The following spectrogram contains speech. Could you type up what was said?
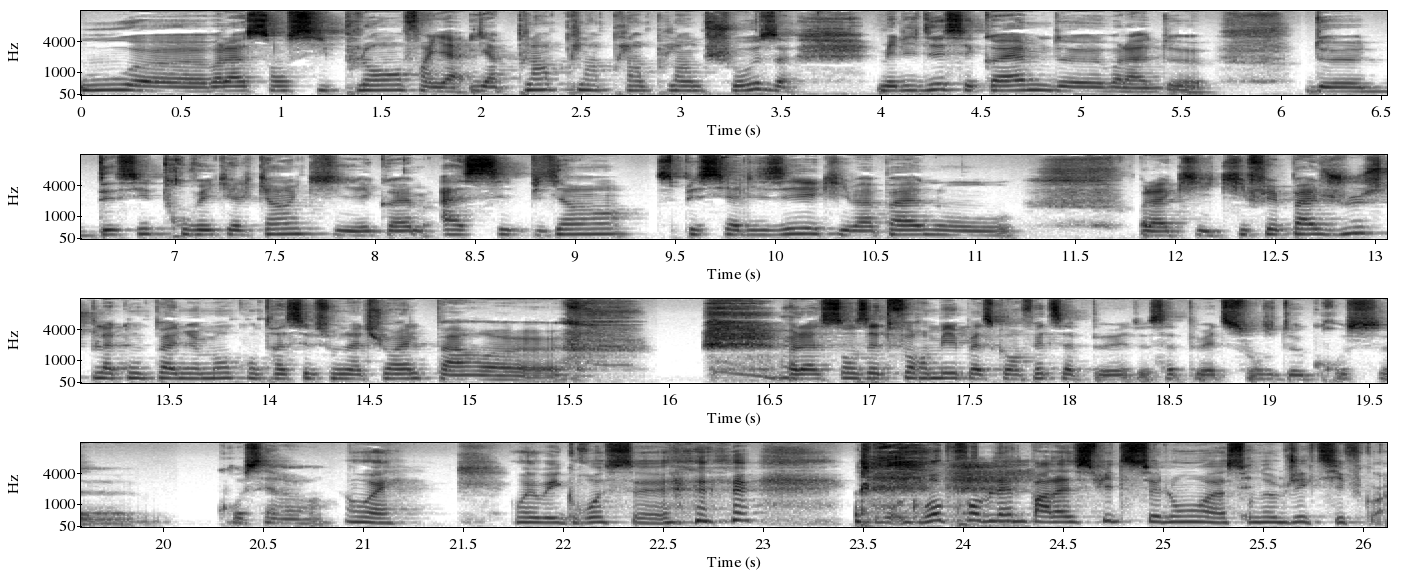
ou euh, voilà Sensiplan enfin il y a, plein plein plein plein de choses mais l'idée c'est quand même de voilà de d'essayer de, trouver quelqu'un qui est quand même assez bien spécialisé et qui va pas nous voilà qui qui fait pas juste l'accompagnement contraception naturelle par euh, voilà, sans être formé, parce qu'en fait, ça peut être, ça peut être source de grosses, euh, grosses erreurs. Hein. Ouais. Oui, oui, grosse, euh, gros, problème par la suite selon euh, son objectif, quoi.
